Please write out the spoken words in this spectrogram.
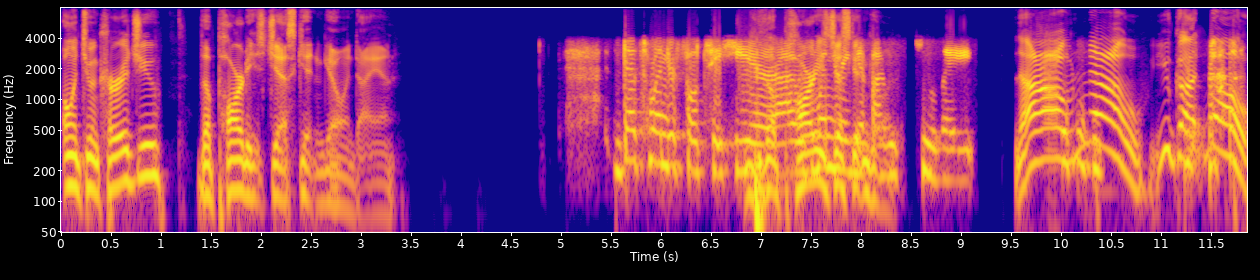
I want to encourage you the party's just getting going, Diane. That's wonderful to hear. The party's just getting if going. I was too late. No, no, you got no.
